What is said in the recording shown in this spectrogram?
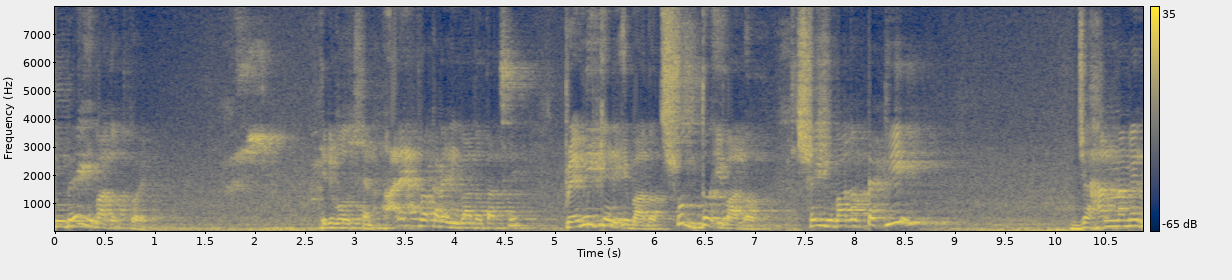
লোভেই ইবাদত করে। তিনি বলছেন, আরেক প্রকারের ইবাদত আছে, প্রেমিকের ইবাদত, শুদ্ধ ইবাদত। সেই ইবাদতটা কি? জাহান্নামের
